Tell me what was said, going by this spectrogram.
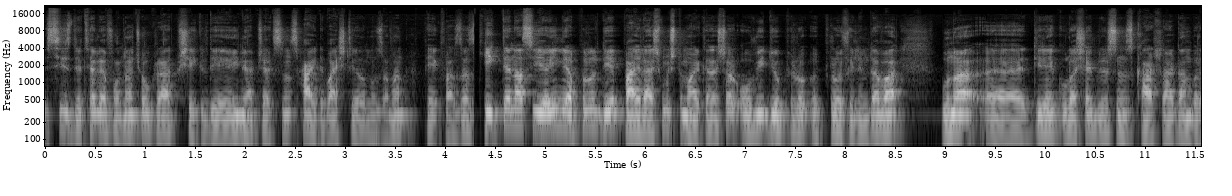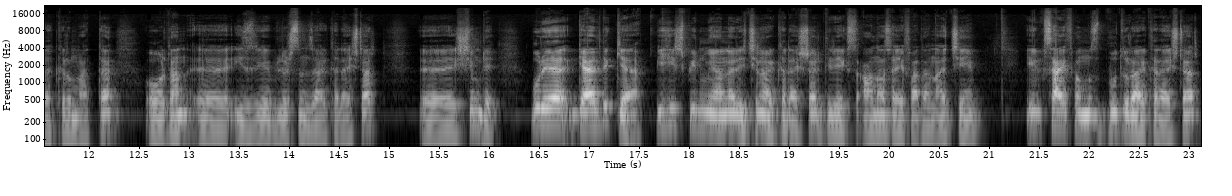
Siz de telefondan çok rahat bir şekilde yayın yapacaksınız. Haydi başlayalım o zaman. Pek fazla. Kick'te nasıl yayın yapılır diye paylaşmıştım arkadaşlar. O video pro- profilimde var. Buna e, direkt ulaşabilirsiniz. Kartlardan bırakırım hatta. Oradan e, izleyebilirsiniz arkadaşlar. E, şimdi buraya geldik ya. Bir hiç bilmeyenler için arkadaşlar direkt ana sayfadan açayım. İlk sayfamız budur arkadaşlar.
